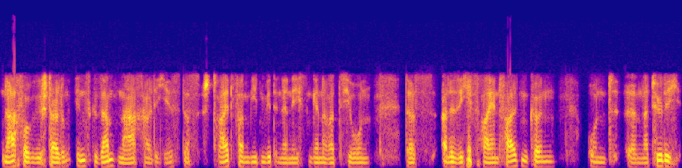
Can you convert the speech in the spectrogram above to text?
Nachfolgegestaltung insgesamt nachhaltig ist, dass Streit vermieden wird in der nächsten Generation, dass alle sich frei entfalten können und äh, natürlich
